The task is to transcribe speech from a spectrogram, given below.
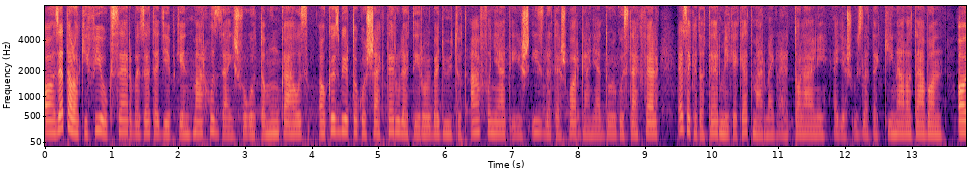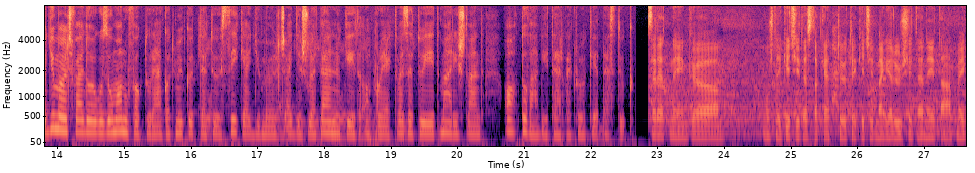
Az etalaki fiók szervezet egyébként már hozzá is fogott a munkához, a közbirtokosság területéről begyűjtött áfonyát és ízletes vargányát dolgozták fel, ezeket a termékeket már meg lehet találni egyes üzletek kínálatában. A gyümölcsfeldolgozó manufaktúrákat működtető Székely Gyümölcs Egyesület elnökét, a projekt vezetőjét, Már Istvánt a további tervekről kérdeztük. Szeretnénk most egy kicsit ezt a kettőt egy kicsit megerősíteni, tehát még,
